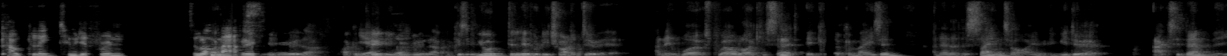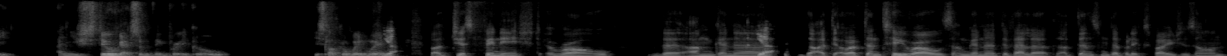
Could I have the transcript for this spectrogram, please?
calculate two different. It's a lot I of maths. I completely agree with that. I completely yeah. agree with that because if you're deliberately trying to do it and it works well, like you said, Hmm. it can look amazing. And then at the same time, if you do it accidentally and you still get something pretty cool, it's like a win-win. Yeah. But I've just finished a role that I'm gonna Yeah. that I've, I've done two roles I'm gonna develop that I've done some double exposures on.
